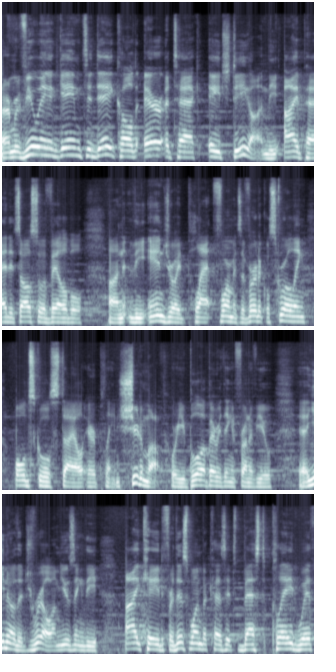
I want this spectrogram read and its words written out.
I'm reviewing a game today called Air Attack HD on the iPad. It's also available on the Android platform. It's a vertical scrolling, old school style airplane shoot 'em up where you blow up everything in front of you. Uh, you know the drill. I'm using the iCade for this one because it's best played with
